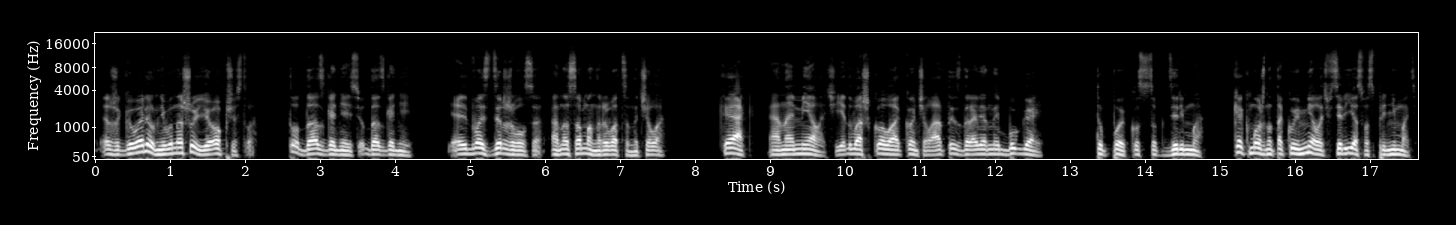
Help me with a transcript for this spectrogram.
Я же говорил, не выношу ее общество. Туда сгоняй, сюда сгоняй. Я едва сдерживался, она сама нарываться начала. Как? Она мелочь, едва школу окончила, а ты здоровенный бугай. Тупой кусок дерьма. Как можно такую мелочь всерьез воспринимать?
